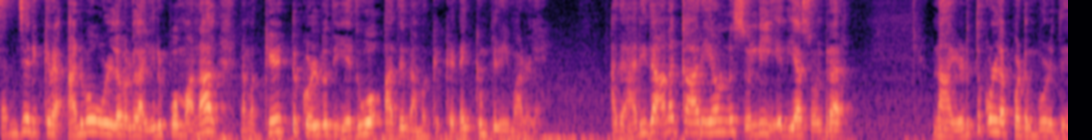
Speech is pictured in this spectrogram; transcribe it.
சஞ்சரிக்கிற அனுபவம் உள்ளவர்களாக இருப்போமானால் நம்ம கேட்டுக்கொள்வது எதுவோ அது நமக்கு கிடைக்கும் பிரியமானே அது அரிதான காரியம்னு சொல்லி எலியா சொல்கிறார் நான் எடுத்துக்கொள்ளப்படும் பொழுது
